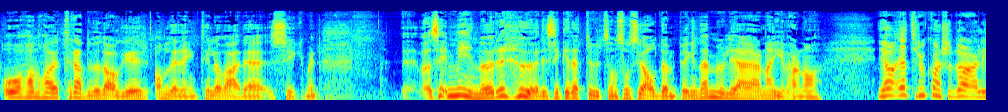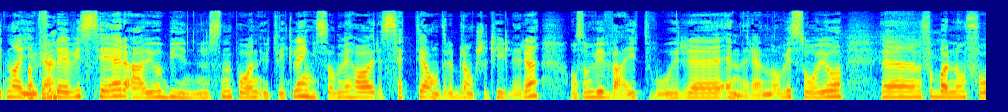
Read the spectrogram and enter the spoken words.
og han har 30 dager anledning til å være sykemeldt. Altså, I mine ører høres ikke dette ut som sosial dumping. Det er mulig jeg er naiv her nå. Ja, jeg tror kanskje du er litt naiv. Okay. For det vi ser er jo begynnelsen på en utvikling som vi har sett i andre bransjer tidligere, og som vi veit hvor eh, ender hen. Og vi så jo eh, for bare noen få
